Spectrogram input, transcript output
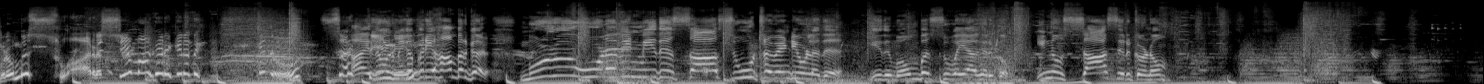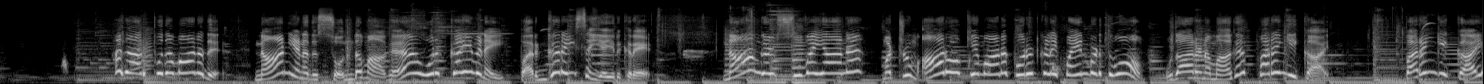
ரொம்ப சுவாரஸ்யமாக இருக்கிறது. இதோ இது ஒரு மிகப்பெரிய ஹாம்பர்கர். முழு உணவின் மீது சாஸ் ஊற்ற வேண்டியுள்ளது. இது ரொம்ப சுவையாக இருக்கும். இன்னும் சாஸ் இருக்கணும். அது அற்புதமானது. நான் எனது சொந்தமாக ஒரு கைவினை பர்கரை செய்ய இருக்கிறேன். நாங்கள் சுவையான மற்றும் ஆரோக்கியமான பொருட்களை பயன்படுத்துவோம். உதாரணமாக பரங்கிக்காய். பரங்கிக்காய்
